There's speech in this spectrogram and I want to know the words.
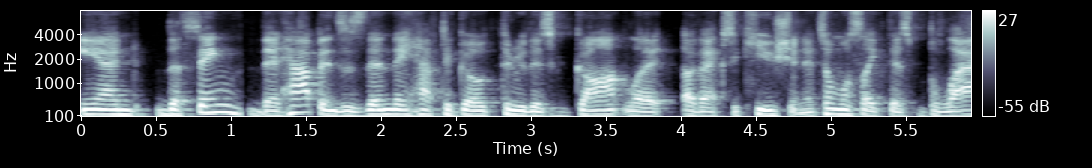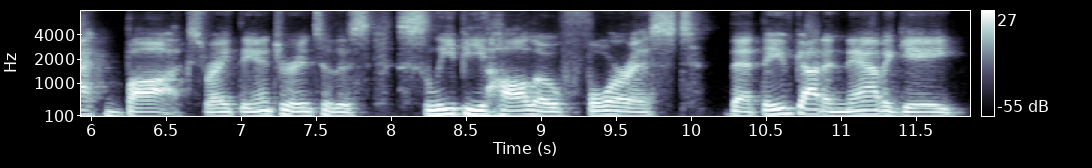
And the thing that happens is then they have to go through this gauntlet of execution. It's almost like this black box, right? They enter into this sleepy hollow forest that they've got to navigate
